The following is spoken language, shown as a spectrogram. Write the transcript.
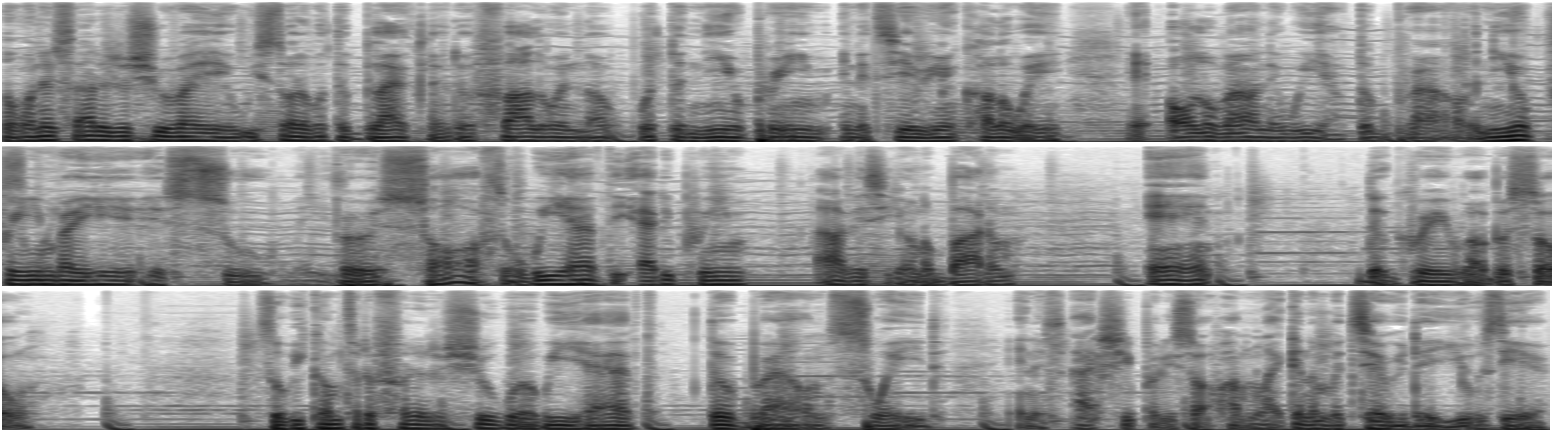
So on this side of the shoe right here, we started with the black leather, following up with the neoprene in the Tyrian colorway, and all around it we have the brown. The neoprene right here is super soft. So we have the adiprene obviously on the bottom, and the gray rubber sole. So we come to the front of the shoe where we have the brown suede, and it's actually pretty soft. I'm liking the material they used here.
